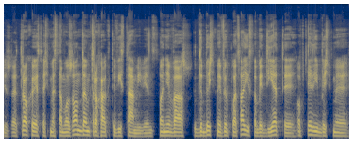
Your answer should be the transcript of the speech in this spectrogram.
że trochę jesteśmy samorządem, trochę aktywistami, więc ponieważ ponieważ gdybyśmy wypłacali sobie diety, obcięlibyśmy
